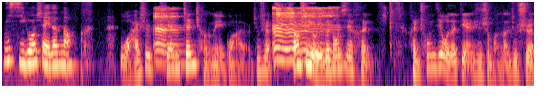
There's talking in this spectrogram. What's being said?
你洗过谁的呢？我还是偏真诚那一挂的，就是当时有一个东西很很冲击我的点是什么呢？就是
